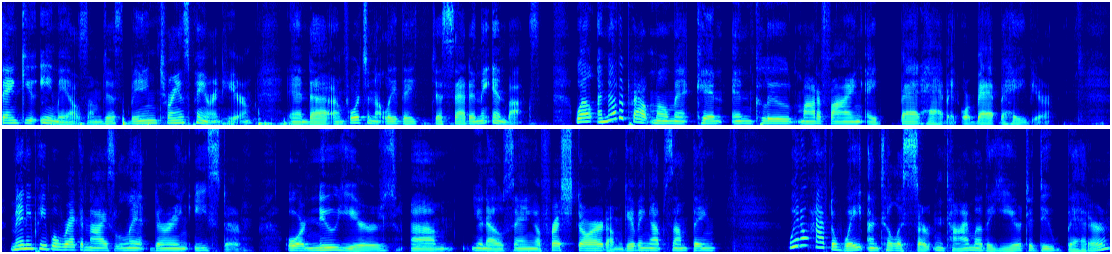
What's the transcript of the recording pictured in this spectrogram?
thank you emails. I'm just being transparent here. And uh, unfortunately, they just sat in the inbox. Well, another proud moment can include modifying a bad habit or bad behavior. Many people recognize Lent during Easter or New Year's, um, you know, saying a fresh start, I'm giving up something. We don't have to wait until a certain time of the year to do better.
